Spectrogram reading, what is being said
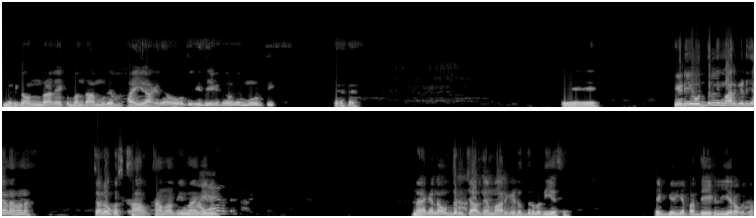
ਮੈਕਡੋਨਲਡ ਵਾਲੇ ਇੱਕ ਬੰਦਾ ਮੂਰੇ ਬਿਠਾਈ ਰੱਖਦੇ ਆ ਉਹ ਤੁਸੀਂ ਦੇਖਦੇ ਹੋਗੇ ਮੂਰਤੀ। ਤੇ ਕਿਹੜੀ ਉਧਰਲੀ ਮਾਰਕੀਟ ਜਾਣਾ ਹੁਣ? ਚਲੋ ਕੁਝ ਖਾ ਖਾਵਾਂ ਪੀਵਾਂਗੇ ਵੀ। ਮੈਂ ਕਹਿੰਦਾ ਉਧਰ ਹੀ ਚੱਲਦੇ ਆ ਮਾਰਕੀਟ ਉਧਰ ਵਧੀਆ ਸੀ। ਇੱਕ ਵਾਰੀ ਆਪਾਂ ਦੇਖ ਲਈਏ ਰੁਕ ਜਾ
